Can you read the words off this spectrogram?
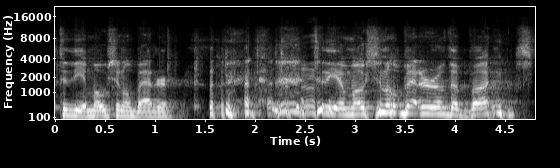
to the emotional better, to the emotional better of the bunch.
